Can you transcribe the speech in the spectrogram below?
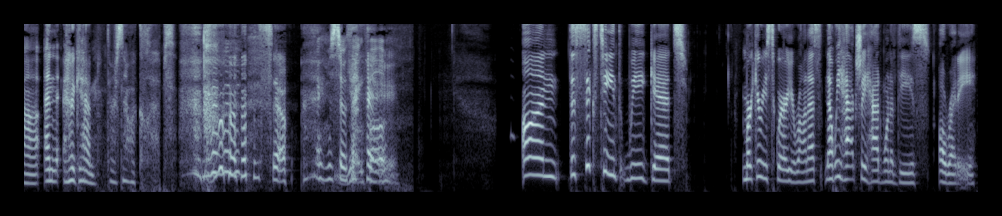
uh and again, there's no eclipse. so I'm so thankful. On the 16th, we get Mercury square Uranus. Now, we actually had one of these already.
